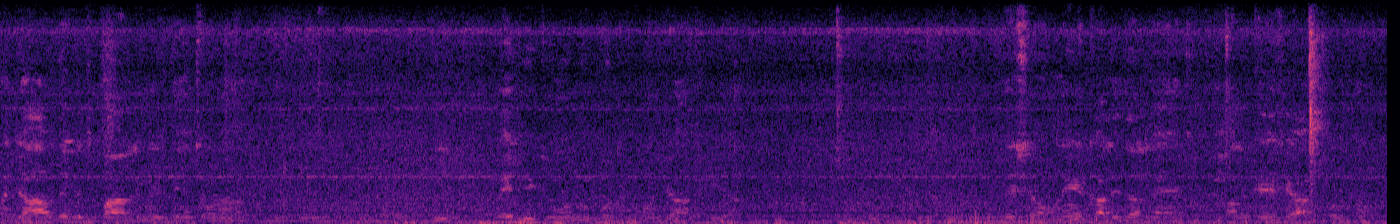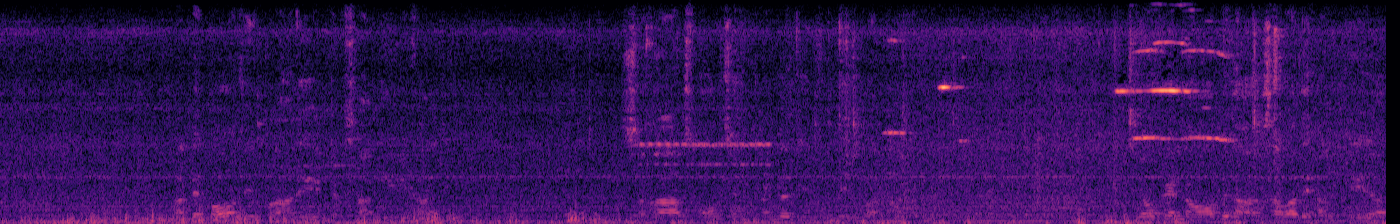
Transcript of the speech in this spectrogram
ਪੰਜਾਬ ਦੇ ਵਿੱਚ ਪਾਰਲੀਮੈਂਟ ਦੀਆਂ ਚੋਣਾਂ। ਪਹਿਲੀ ਜੂਨ ਨੂੰ ਵੋਟ ਪਾਉਣ ਜਾ ਰਹੀ ਆ ਤੇ ਸ਼੍ਰੋਮਣੀ ਅਕਾਲੀ ਦਲ ਨੇ ਹਲਕੇ ਹੁਸ਼ਿਆਰਪੁਰ ਤੋਂ ਸਾਡੇ ਬਹੁਤ ਹੀ ਪੁਰਾਣੇ ਟਕਸਾਲੀ ਅਕਾਲੀ ਸਰਦਾਰ ਸੋਹਣ ਸਿੰਘ ਖੰਡਰ ਜੀ ਨੂੰ ਉਮੀਦਵਾਰ ਕਿਉਂਕਿ ਨੌ ਵਿਧਾਨ ਸਭਾ ਦੇ ਹਲਕੇ ਆ।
